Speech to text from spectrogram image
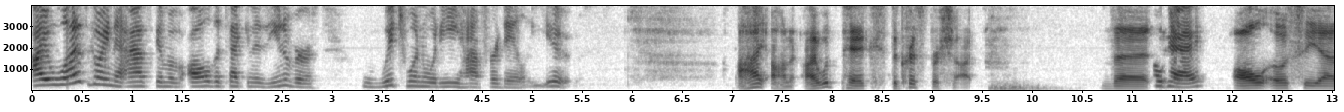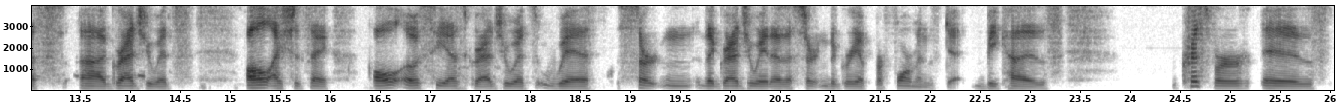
I was going to ask him of all the tech in his universe, which one would he have for daily use? I on I would pick the CRISPR shot that Okay. all OCS uh, graduates, all I should say, all OCS graduates with certain that graduate at a certain degree of performance get because CRISPR is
